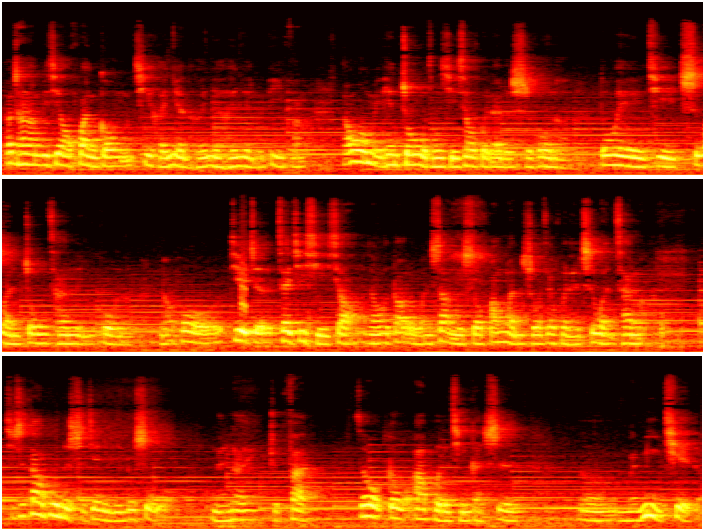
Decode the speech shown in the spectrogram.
他常常必须要换工去很远很远很远的地方。然后我每天中午从学校回来的时候呢，都会去吃完中餐了以后呢。然后接着再去学校，然后到了晚上的时候，傍晚的时候再回来吃晚餐嘛。其实大部分的时间里面都是我奶奶煮饭，所以我跟我阿婆的情感是嗯蛮密切的。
